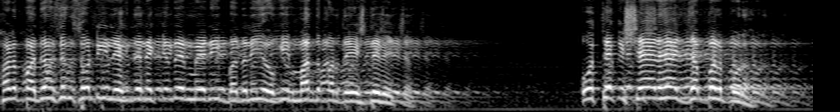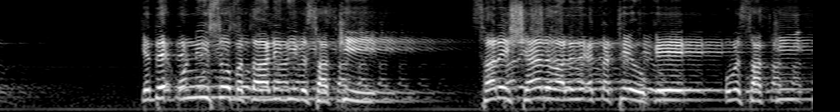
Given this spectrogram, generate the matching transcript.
ਹਰਭਜਨ ਸਿੰਘ ਸੋਢੀ ਲਿਖਦੇ ਨੇ, ਕਹਿੰਦੇ ਮੇਰੀ ਬਦਲੀ ਹੋ ਗਈ ਮੱਧ ਪ੍ਰਦੇਸ਼ ਦੇ ਵਿੱਚ। ਉੱਥੇ ਇੱਕ ਸ਼ਹਿਰ ਹੈ ਜੱਬਲਪੁਰ। ਕਹਿੰਦੇ 1942 ਦੀ ਵਿਸਾਖੀ, ਸਾਰੇ ਸ਼ਹਿਰ ਵਾਲੇ ਨੇ ਇਕੱਠੇ ਹੋ ਕੇ ਉਹ ਵਿਸਾਖੀ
